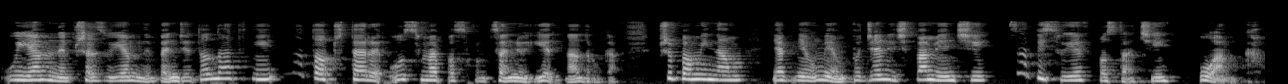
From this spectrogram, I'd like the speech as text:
Ujemny przez ujemny będzie dodatni, no to 4 ósme po skróceniu 1 druga. Przypominam, jak nie umiem podzielić w pamięci, zapisuję w postaci ułamka.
